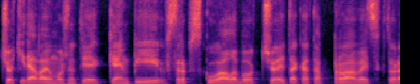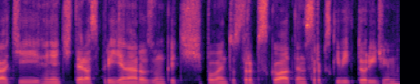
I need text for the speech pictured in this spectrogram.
Čo ti dávajú možno tie kempy v Srbsku, alebo čo je taká tá prvá vec, ktorá ti hneď teraz príde na rozum, keď poviem to Srbsko a ten srbský Victory Gym?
